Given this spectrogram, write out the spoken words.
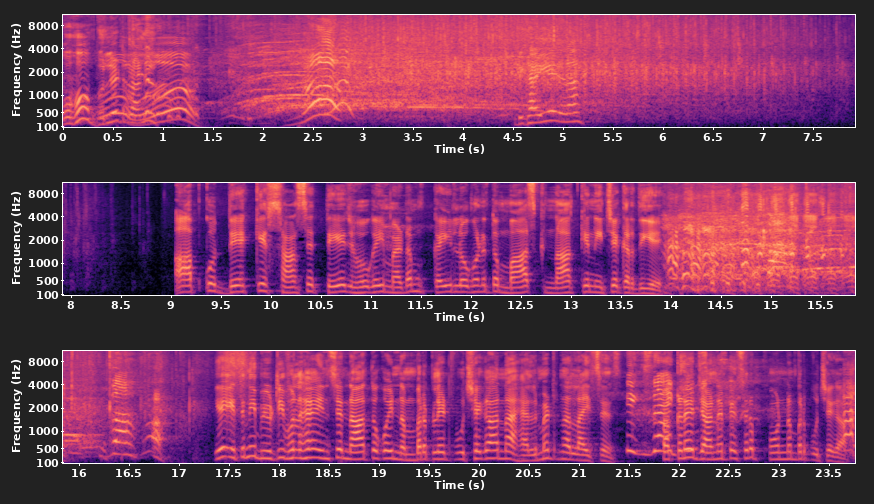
ओहो बुलेट रानी दिखाइए जरा। आपको देख के साँसें तेज हो गई मैडम। कई लोगों ने तो मास्क नाक के नीचे कर दिए। ये इतनी ब्यूटीफुल है इनसे ना तो कोई नंबर प्लेट पूछेगा ना हेलमेट ना लाइसेंस। Exactly. पकड़े जाने पे सिर्फ़ फ़ोन नंबर पूछेगा।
